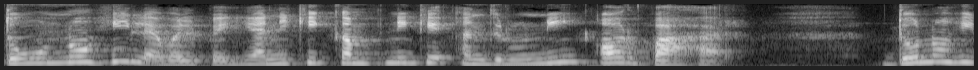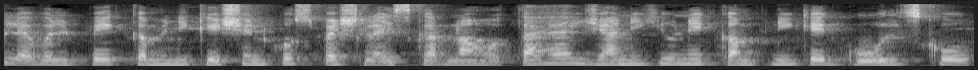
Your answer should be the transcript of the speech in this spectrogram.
दोनों ही लेवल पे, यानी कि कंपनी के अंदरूनी और बाहर, दोनों ही लेवल पे कम्युनिकेशन को स्पेशलाइज करना होता है, यानी कि उन्हें कंपनी के गोल्स को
